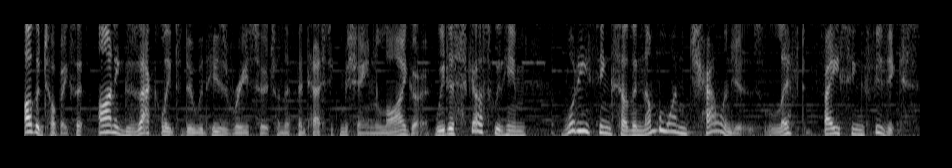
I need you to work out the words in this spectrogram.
other topics that aren't exactly to do with his research on the fantastic machine LIGO. We discuss with him what he thinks are the number one challenges left facing physics.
